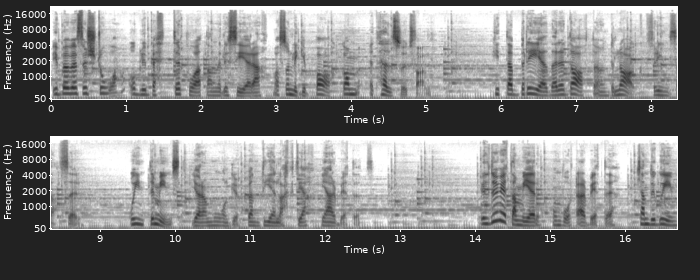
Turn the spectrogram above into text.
Vi behöver förstå och bli bättre på att analysera vad som ligger bakom ett hälsoutfall. Hitta bredare dataunderlag för insatser och inte minst göra målgruppen delaktiga i arbetet. Vill du veta mer om vårt arbete kan du gå in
